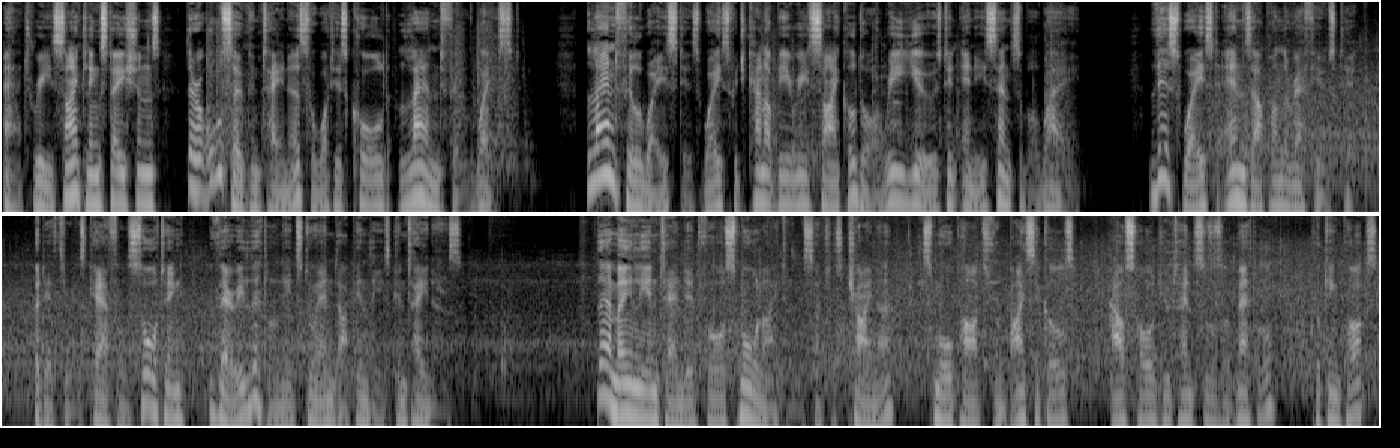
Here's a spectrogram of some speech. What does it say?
At recycling stations, there are also containers for what is called landfill waste. Landfill waste is waste which cannot be recycled or reused in any sensible way. This waste ends up on the refuse tip, but if there is careful sorting, very little needs to end up in these containers. They're mainly intended for small items such as china, small parts from bicycles, household utensils of metal, cooking pots,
